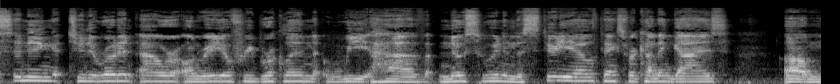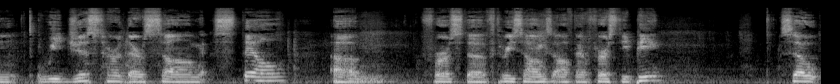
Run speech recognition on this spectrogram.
Listening to the Rodent Hour on Radio Free Brooklyn. We have No Swoon in the studio. Thanks for coming, guys. Um, we just heard their song Still, um, first of three songs off their first EP. So,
